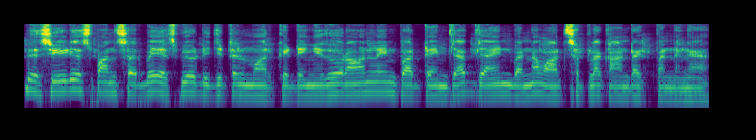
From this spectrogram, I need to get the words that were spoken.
This video sponsor by SPO digital marketing இது ஒரு online part time job join பண்ண வாட்ஸ்அப்பில் காண்டாக்ட் பண்ணுங்கள்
